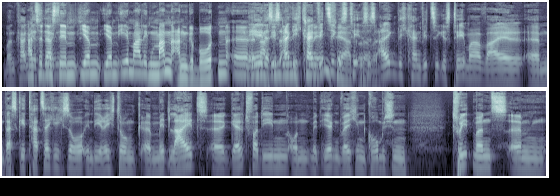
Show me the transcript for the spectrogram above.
Man kann Hat sie das dem ihrem, ihrem ehemaligen Mann angeboten? Äh, Nee, das ist eigentlich kein witziges fährt, Es ist eigentlich kein witziges Thema, weil ähm, das geht tatsächlich so in die Richtung äh, mit Leid äh, Geld verdienen und mit irgendwelchen komischen Treatments ähm,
